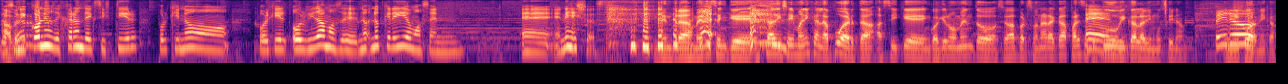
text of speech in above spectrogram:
Los unicornios dejaron de existir porque no, porque olvidamos de, no, no creíamos en, eh, en ellos. Mientras me dicen que está DJ Manija en la puerta, así que en cualquier momento se va a personar acá. Parece que Eh, pudo ubicar la limusina Pero unicórnica.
